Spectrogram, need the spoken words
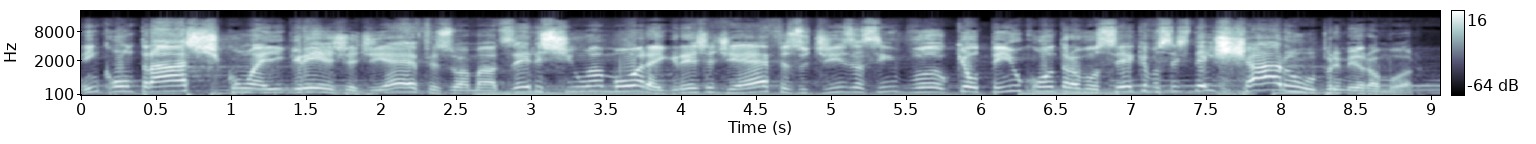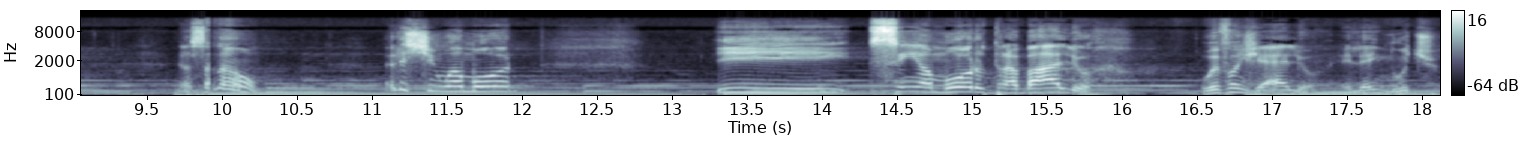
em contraste com a igreja de Éfeso, amados, eles tinham amor. A igreja de Éfeso diz assim: o que eu tenho contra você é que vocês deixaram o primeiro amor. Essa não. Eles tinham amor. E sem amor, o trabalho, o evangelho, ele é inútil.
